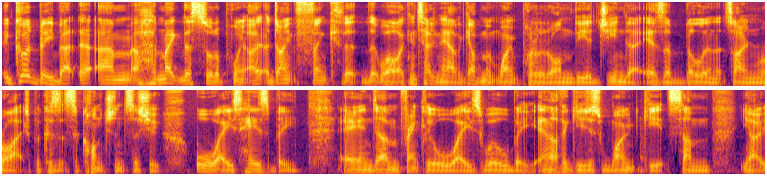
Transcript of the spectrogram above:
It could be, but uh, um, I'd make this sort of point. I, I don't think that, that, well, I can tell you now, the government won't put it on the agenda as a bill in its own right because it's a conscience issue. Always has been, and um, frankly, always will be. And I think you just won't get some, you know,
